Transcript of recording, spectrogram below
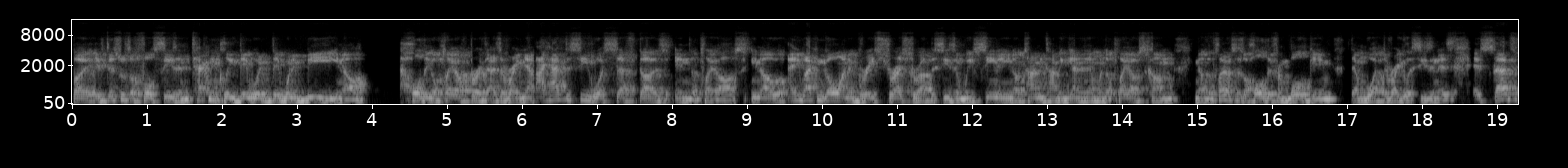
But if this was a full season, technically they would they wouldn't be, you know, holding a playoff berth as of right now. I have to see what Steph does in the playoffs. You know, anybody can go on a great stretch throughout the season. We've seen it, you know, time and time again. And then when the playoffs come, you know, the playoffs is a whole different ball game than what the regular season is. If Steph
